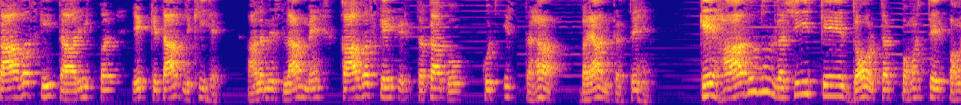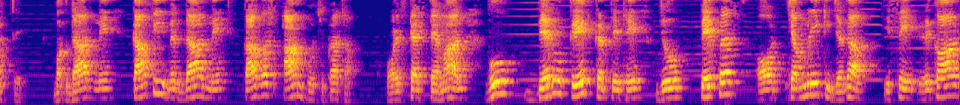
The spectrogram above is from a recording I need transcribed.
कागज़ की तारीख पर एक किताब लिखी है, आलम इस्लाम में कागज़ के इर्तका को कुछ इस तरह बयान करते हैं कि हारून रशीद के दौर तक पहुँचते पहुँचते बगदाद में, काफ़ी मकदार में कागज़ आम हो चुका था और इसका इस्तेमाल वो ब्यूरोक्रेट करते थे जो पेपर्स और चमड़े की जगह इसे रिकॉर्ड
